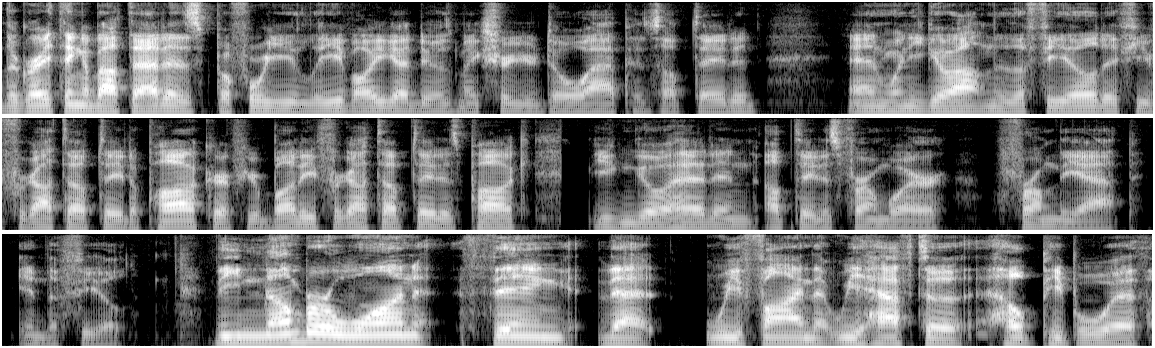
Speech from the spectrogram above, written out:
the great thing about that is before you leave, all you got to do is make sure your Dual app is updated. And when you go out into the field, if you forgot to update a puck or if your buddy forgot to update his puck, you can go ahead and update his firmware from the app in the field. The number one thing that we find that we have to help people with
